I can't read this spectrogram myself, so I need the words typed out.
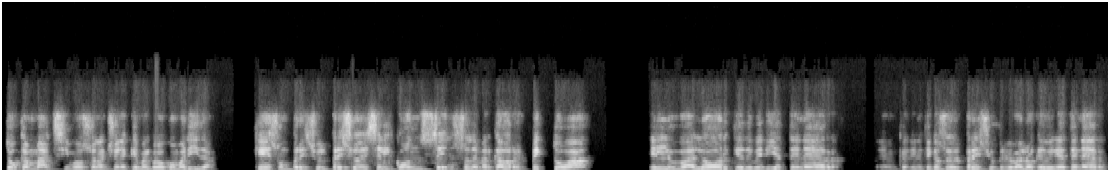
tocan máximo son acciones que el mercado convalida. ¿Qué es un precio? El precio es el consenso de mercado respecto a el valor que debería tener, en este caso es el precio, pero el valor que debería tener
